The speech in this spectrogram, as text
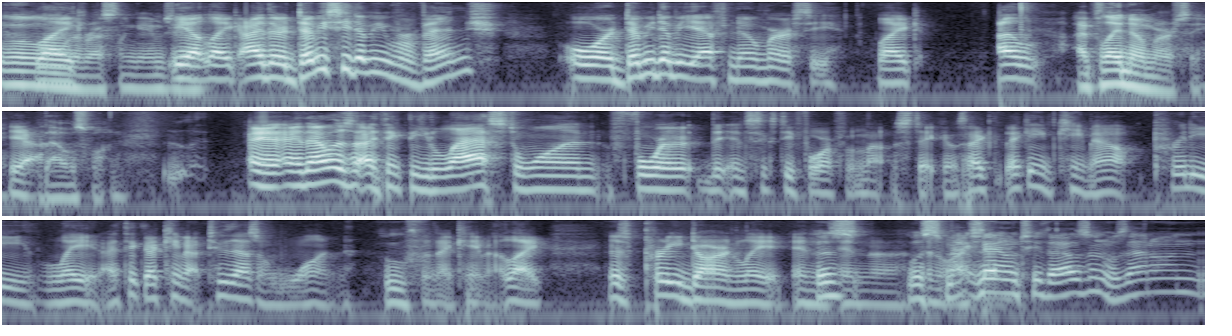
Oh, like the wrestling games. Yeah, like either WCW Revenge or WWF No Mercy. Like, I I played No Mercy. Yeah. That was fun. and, and that was I think the last one for the N64, if I'm not mistaken. That game came out pretty late. I think that came out 2001. Oof. When that came out, like it was pretty darn late. In, Was, in, uh, was in the SmackDown 2000? Was that on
